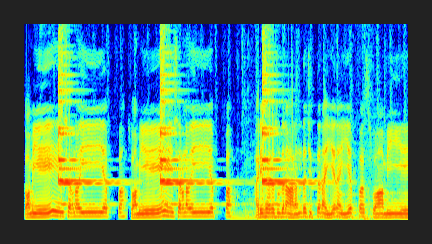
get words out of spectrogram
സ്വാമിയേ ശരണമയ്യപ്പ സ്വാമിയേ ശരണമയ്യപ്പ ഹരിഹരസുതൻ ആനന്ദചിത്തൻ അയ്യൻ അയ്യപ്പ സ്വാമിയേ.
